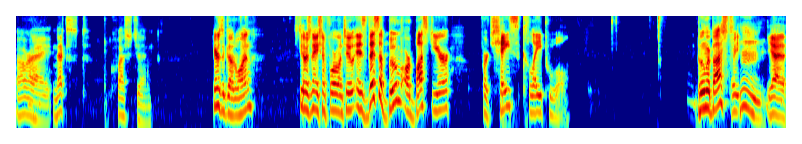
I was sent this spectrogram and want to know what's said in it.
All right, next question. Here's a good one. Steelers Nation 412. Is this a boom or bust year for Chase Claypool? Boom or bust? Wait, hmm. Yeah. Is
